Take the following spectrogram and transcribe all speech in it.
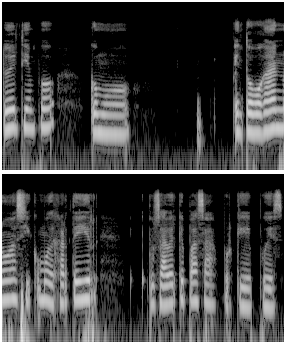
todo el tiempo como en tobogán, ¿no? Así como dejarte ir, pues a ver qué pasa, porque pues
